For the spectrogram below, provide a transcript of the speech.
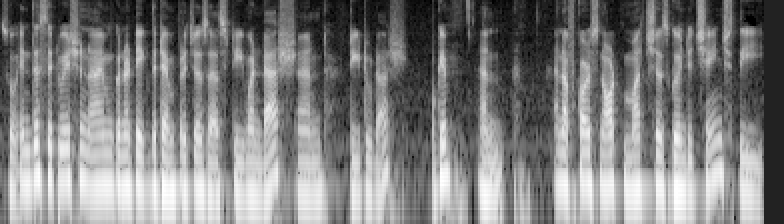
So in this situation, I'm going to take the temperatures as T1 dash and T2 dash. Okay, and and of course, not much is going to change. The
